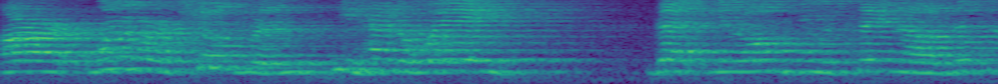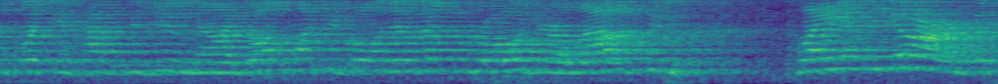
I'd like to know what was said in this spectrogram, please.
Our, one of our children, he had a way that, you know, he would say, now, this is what you have to do. Now, I don't want you going out on the road. You're allowed to play in the yard,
